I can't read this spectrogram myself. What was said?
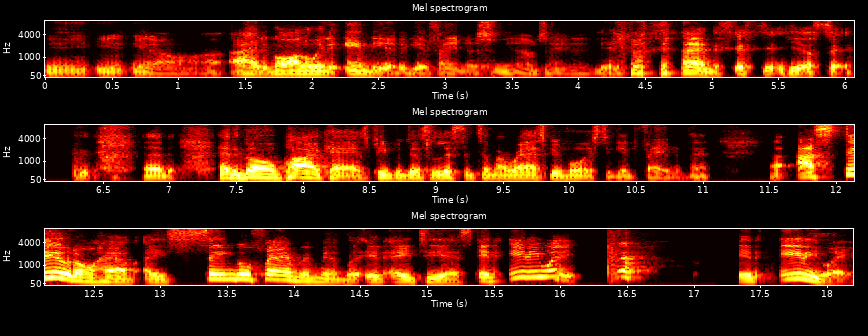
You, you, you know, I had to go all the way to India to get famous. You know what I'm saying? I had to, you know saying? had, had to go on podcasts. People just listen to my raspy voice to get famous. And I still don't have a single family member in ATS in any way. In any way,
